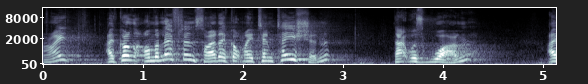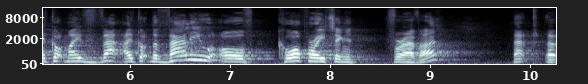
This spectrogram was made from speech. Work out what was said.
All right. I've got on the left-hand side, I've got my temptation. That was 1. I've got, my I've got the value of cooperating forever, that, uh,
